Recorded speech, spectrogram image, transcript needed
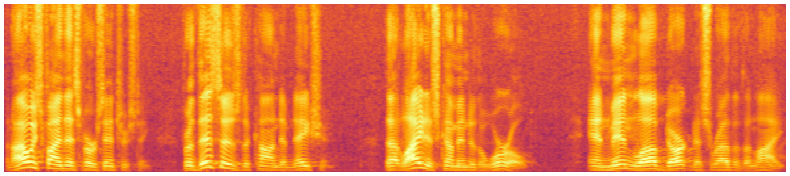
And I always find this verse interesting. For this is the condemnation that light has come into the world, and men love darkness rather than light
